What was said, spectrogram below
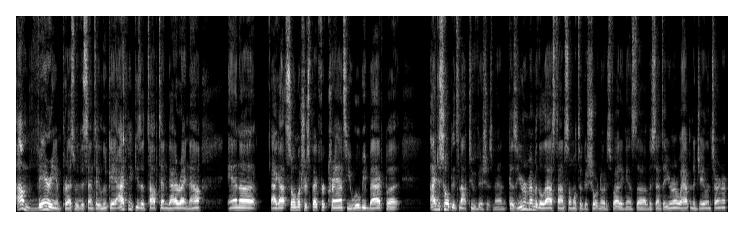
I'm very impressed with Vicente Luque. I think he's a top 10 guy right now. And uh, I got so much respect for Kranz. He will be back, but I just hope it's not too vicious, man. Because you remember the last time someone took a short notice fight against uh, Vicente. You remember what happened to Jalin Turner?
